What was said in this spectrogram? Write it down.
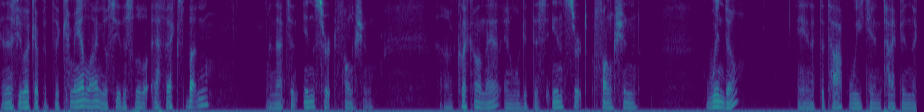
And then if you look up at the command line, you'll see this little FX button, and that's an insert function. Uh, click on that, and we'll get this insert function window and at the top we can type in the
